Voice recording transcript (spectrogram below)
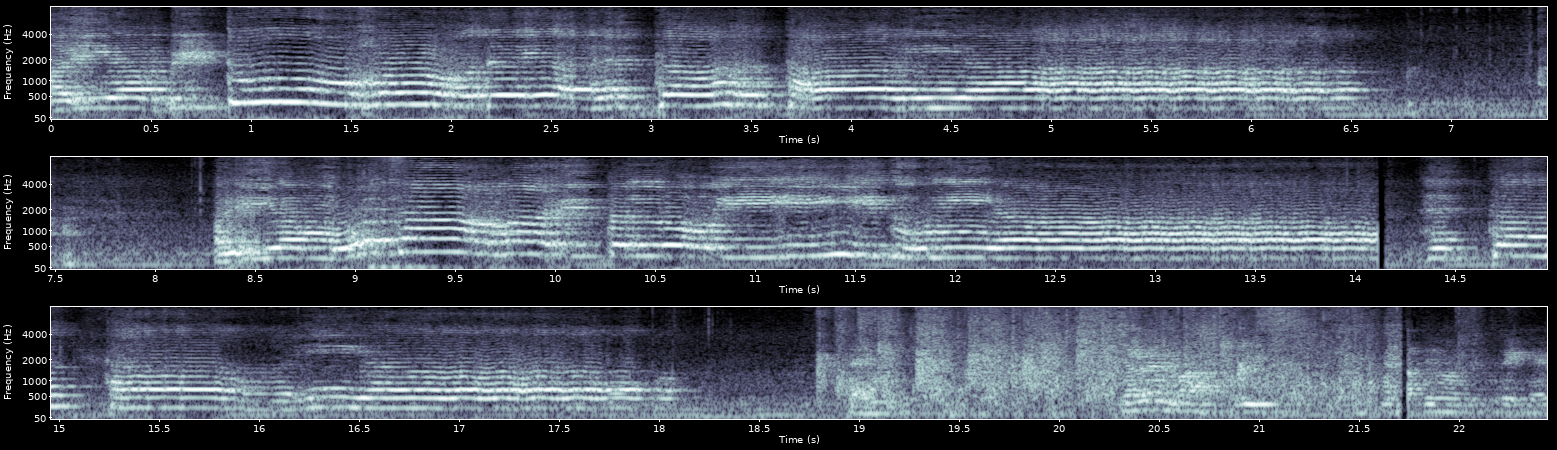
ಅಯ್ಯ ಬಿಟ್ಟು ಹೋದೆಯ ಹೆತ್ತ ತಾಯಿಯ. ಅಯ್ಯ ಮೋಸ ಮಾಡಿತ್ತಲ್ಲೋ ಈ ದುನಿಯಾ. ಹೆತ್ತ ತಾಯಿಯ ಮಿತ್ರರಿಗೆ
